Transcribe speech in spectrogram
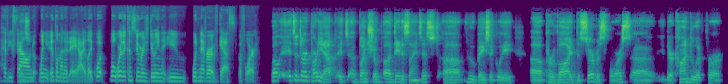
have you found yes. when you implemented AI? Like, what what were the consumers doing that you would never have guessed before? Well, it's a third party app. It's a bunch of uh, data scientists uh, who basically uh, provide the service for us. Uh, they're a conduit for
